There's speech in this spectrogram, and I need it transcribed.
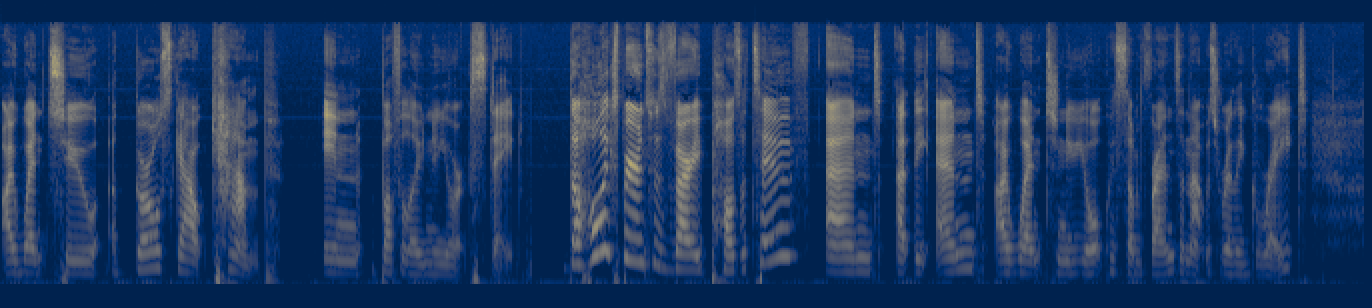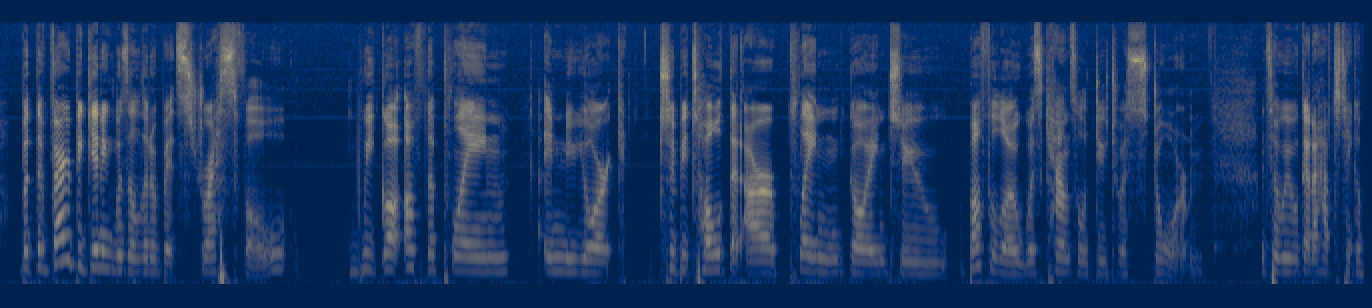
I went to a Girl Scout camp in Buffalo, New York State. The whole experience was very positive, and at the end, I went to New York with some friends, and that was really great. But the very beginning was a little bit stressful. We got off the plane in New York to be told that our plane going to Buffalo was cancelled due to a storm. And so we were going to have to take a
